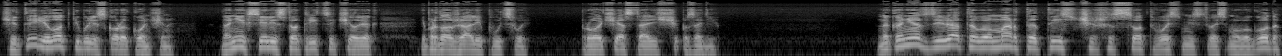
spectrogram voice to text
Четыре лодки были скоро кончены. На них сели 130 человек и продолжали путь свой. Прочие остались еще позади. Наконец, 9 марта 1688 года,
